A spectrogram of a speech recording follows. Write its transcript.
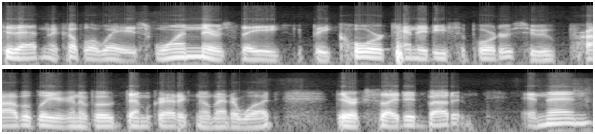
to that in a couple of ways. One, there's the, the core Kennedy supporters who probably are going to vote Democratic no matter what. They're excited about it. And then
